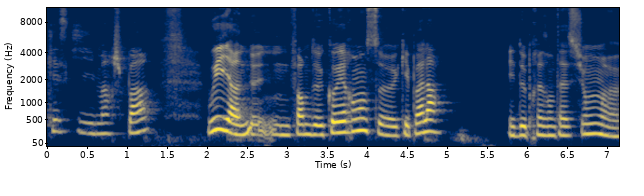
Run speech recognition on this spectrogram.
qu'est-ce qui marche pas. Oui, il y a une, forme de cohérence euh, qui est pas là et de présentation. Euh,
